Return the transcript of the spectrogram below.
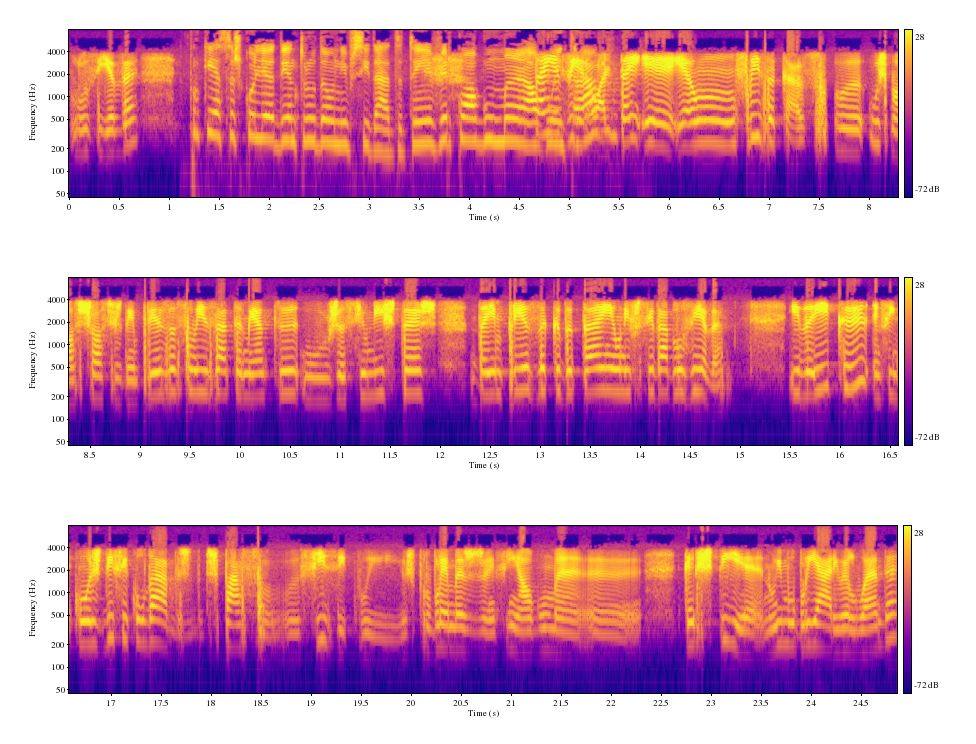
Lusíada, porque essa escolha dentro da universidade tem a ver com alguma algum Tem a ver, olha, tem, é, é, um feliz acaso. Uh, os nossos sócios da empresa são exatamente os acionistas da empresa que detém a Universidade de Lusíada. E daí que, enfim, com as dificuldades de espaço eh, físico e os problemas, enfim, alguma uh, carestia no imobiliário em Luanda,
